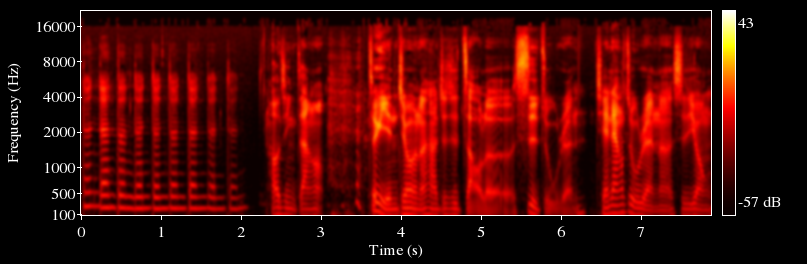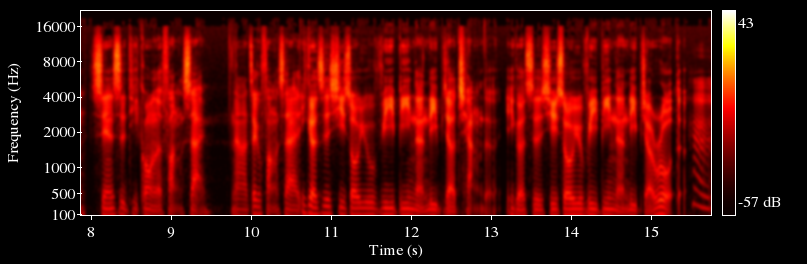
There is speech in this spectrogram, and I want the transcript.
噔噔噔噔噔噔噔噔噔，好紧张哦！这个研究呢，它就是找了四组人，前两组人呢是用实验室提供的防晒。那这个防晒，一个是吸收 UVB 能力比较强的，一个是吸收 UVB 能力比较弱的。嗯，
